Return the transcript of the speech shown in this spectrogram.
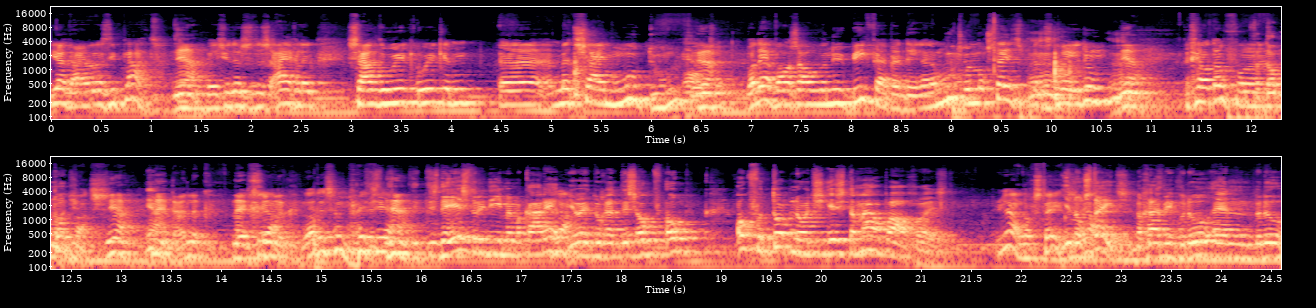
Ja, daar was die plaat. Ja. Weet je, dus, dus eigenlijk hetzelfde hoe ik, hoe ik hem eh, met Shine moet doen. Ja. Whatever, zouden we nu beef hebben en dingen. Dan moeten we nog steeds met z'n tweeën doen. Ja, Dat geldt ook voor, Voor Top Notch. Topnotch. ja. Ja. nee, duidelijk. Nee, Ja, gruwelijk. dat is een beetje... Ja. Het is de history die je met elkaar hebt. Ja. Je weet toch, het is ook, ook, ook voor Topnotch is het een mijlpaal geweest. Ja, nog steeds. Je nog Ja. steeds, begrijp je wat ik bedoel? En bedoel,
